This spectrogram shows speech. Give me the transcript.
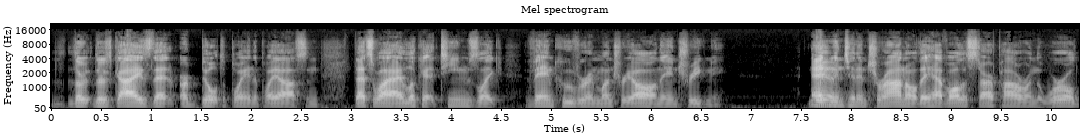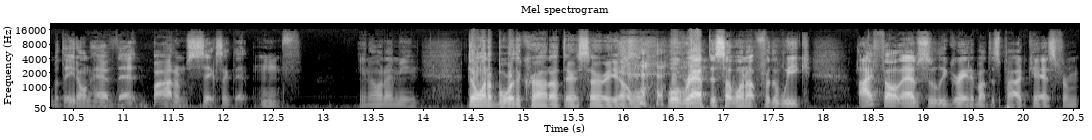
There, there's guys that are built to play in the playoffs, and that's why I look at teams like Vancouver and Montreal, and they intrigue me. Yeah. Edmonton and Toronto, they have all the star power in the world, but they don't have that bottom six, like that oomph. You know what I mean? Don't want to bore the crowd out there. Sorry, y'all. We'll, we'll wrap this up one up for the week. I felt absolutely great about this podcast from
